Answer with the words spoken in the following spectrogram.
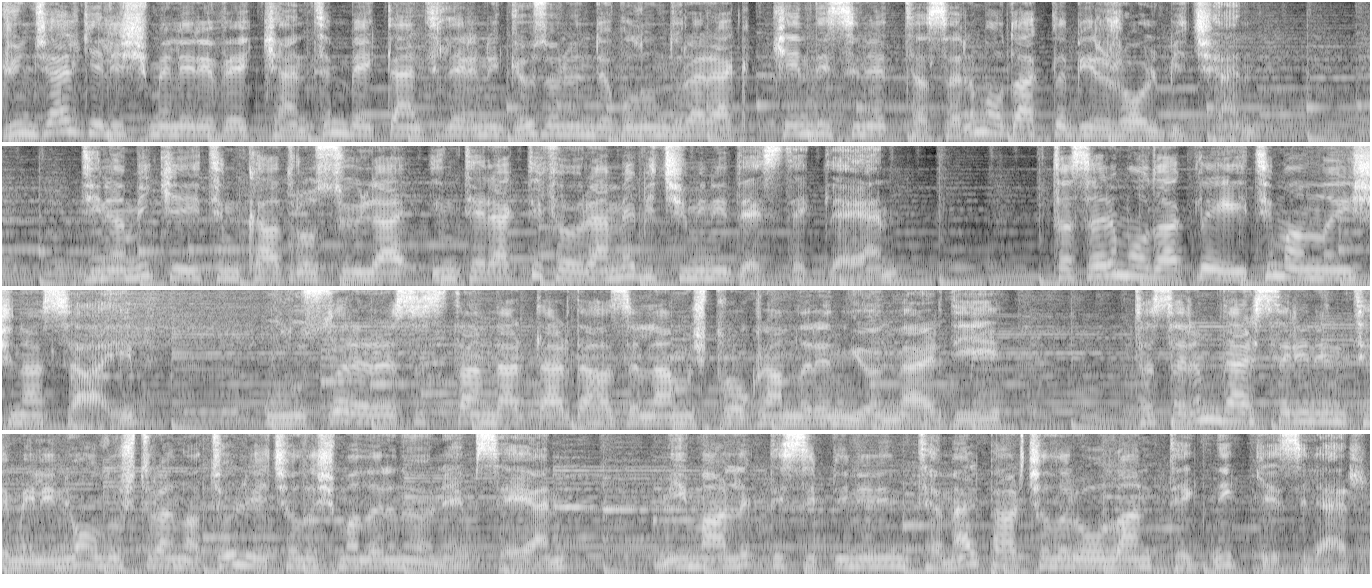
Güncel gelişmeleri ve kentin beklentilerini göz önünde bulundurarak kendisine tasarım odaklı bir rol biçen, dinamik eğitim kadrosuyla interaktif öğrenme biçimini destekleyen, tasarım odaklı eğitim anlayışına sahip, uluslararası standartlarda hazırlanmış programların yön verdiği, tasarım derslerinin temelini oluşturan atölye çalışmalarını önemseyen, mimarlık disiplininin temel parçaları olan teknik geziler,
